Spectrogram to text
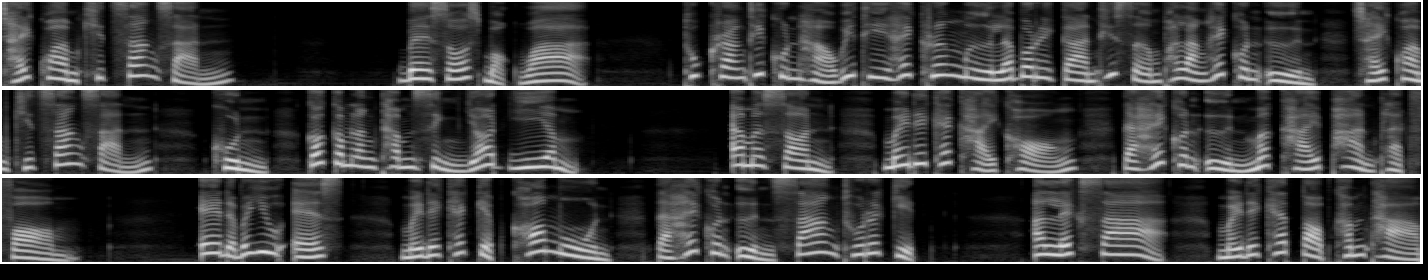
ใช้ความคิดสร้างสรรค์ เบโซสบอกว่า ทุกครั้งที่คุณหาวิธีให้เครื่องมือและบริการที่เสริมพลังให้คนอื่น ใช้ความคิดสร้างสรรค์ คุณก็กำลังทำสิ่งยอดเยี่ยม Amazon ไม่ได้แค่ขายของ แต่ให้คนอื่นมาขายผ่านแพลตฟอร์ม AWS ไม่ได้แค่เก็บข้อมูล แต่ให้คนอื่นสร้างธุรกิจ Alexa ไม่ได้แค่ตอบคำถาม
